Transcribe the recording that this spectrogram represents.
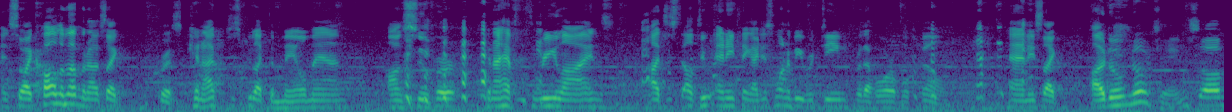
and so I called him up and I was like, Chris, can I just be like the mailman on Super? can I have three lines? I just I'll do anything. I just want to be redeemed for the horrible film. And he's like, I don't know, James. Um,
